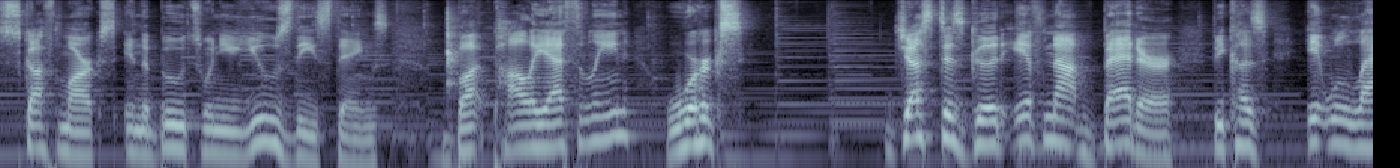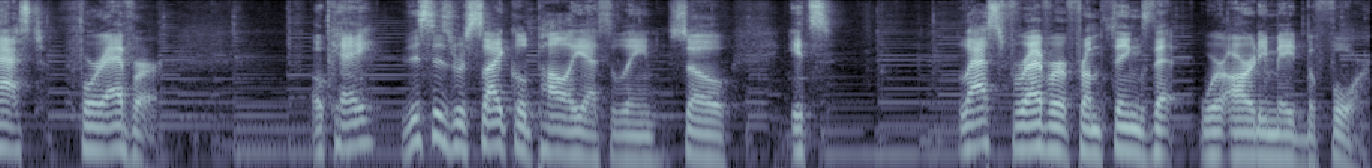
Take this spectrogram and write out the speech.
scuff marks in the boots when you use these things. But polyethylene works just as good, if not better, because it will last forever. Okay? This is recycled polyethylene, so it's lasts forever from things that were already made before.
